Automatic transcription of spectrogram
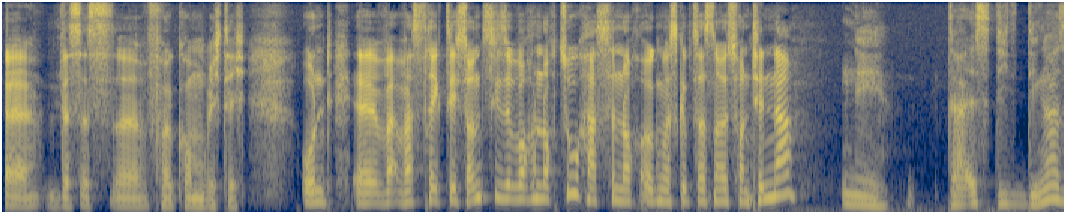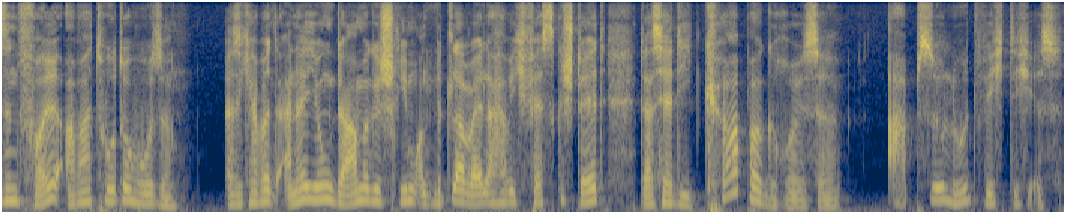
Äh, das ist äh, vollkommen richtig. Und äh, wa- was trägt sich sonst diese Woche noch zu? Hast du noch irgendwas, gibt's was Neues von Tinder? Nee, da ist, die Dinger sind voll, aber tote Hose. Also ich habe mit einer jungen Dame geschrieben und mittlerweile habe ich festgestellt, dass ja die Körpergröße absolut wichtig ist.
